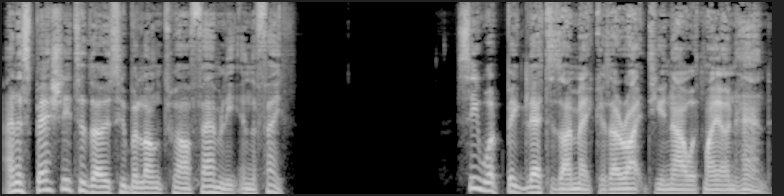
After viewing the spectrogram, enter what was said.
and especially to those who belong to our family in the faith. See what big letters I make as I write to you now with my own hand.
